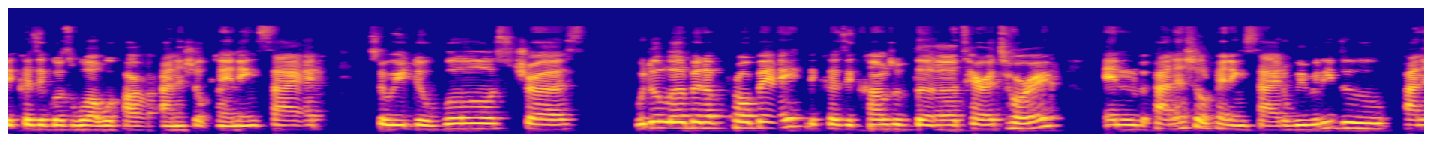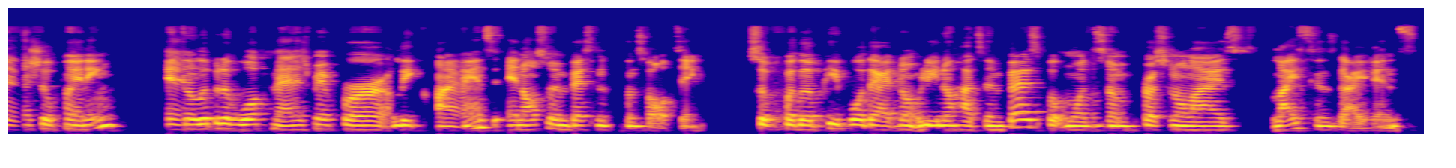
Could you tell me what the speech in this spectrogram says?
because it goes well with our financial planning side. So we do wills, trust. We do a little bit of probate because it comes with the territory. In financial planning side, we really do financial planning and a little bit of wealth management for lead clients and also investment consulting. So for the people that don't really know how to invest but want some personalized license guidance.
